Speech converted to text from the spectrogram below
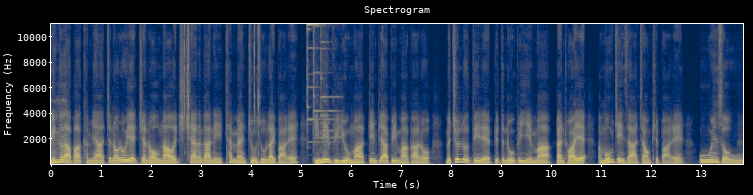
မင်္ဂလာပါခင်ဗျာကျွန်တော်တို့ရဲ့ General Knowledge Channel ကနေထပ်မံကြိုဆိုလိုက်ပါတယ်ဒီနေ့ဗီဒီယိုမှာတင်ပြပေးမှာကတော့မကျွတ်လွတ်သေးတဲ့ပြည်တနိုးဘီရင်မှပန်ထွာရဲ့အမုန်းကျိန်စာအကြောင်းဖြစ်ပါတယ်ဦးဝင်းစောဦး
